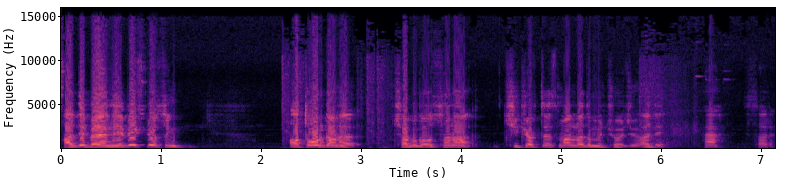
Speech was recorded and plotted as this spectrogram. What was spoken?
Hadi be ne bekliyorsun? At organı. Çabuk olsana. Çiğ köfte ısmarladı mı çocuğu? Hadi. Heh sarı.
